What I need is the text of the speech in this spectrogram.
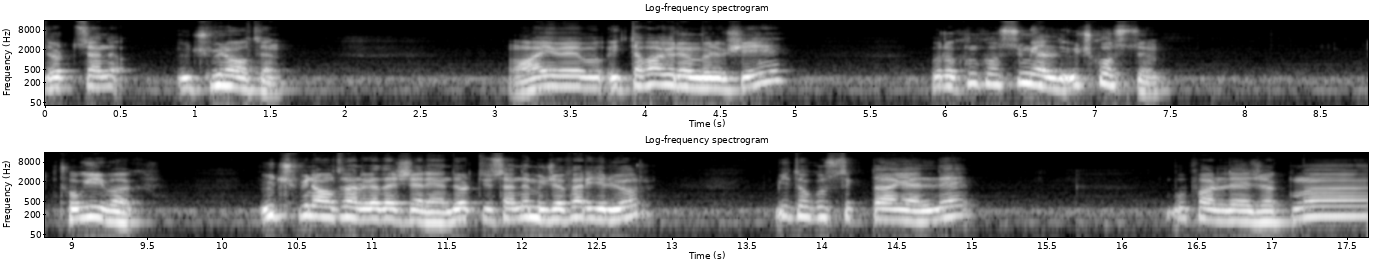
400 tane de 3000 altın. Vay be bu ilk defa görüyorum böyle bir şeyi. Brock'un kostüm geldi. 3 kostüm. Çok iyi bak. 3000 altın arkadaşlar yani. 400 tane de mücevher geliyor. Bir 9 tık daha geldi. Bu parlayacak mı?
